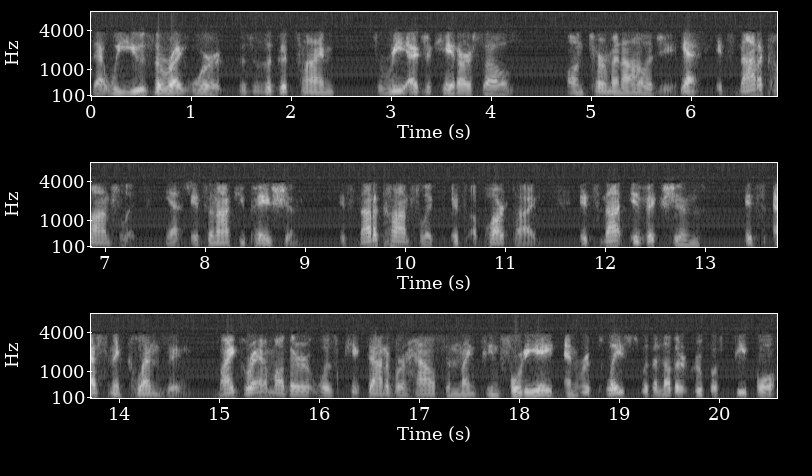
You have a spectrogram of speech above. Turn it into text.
that we use the right words. This is a good time to re-educate ourselves on terminology. Yes. It's not a conflict. Yes. It's an occupation. It's not a conflict. It's apartheid. It's not evictions. It's ethnic cleansing. My grandmother was kicked out of her house in 1948 and replaced with another group of people.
